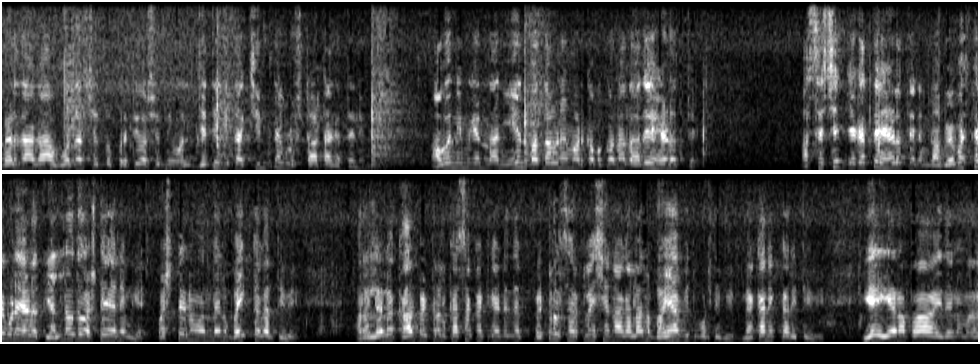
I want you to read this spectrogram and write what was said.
ಬೆಳೆದಾಗ ಹೋದ ವರ್ಷದ್ದು, ಪ್ರತಿ ವರ್ಷದ್ದು ನೀವು ಅಲ್ಲಿ ಜೊತೆಗಿದ್ದಾಗ ಚಿಂತನೆಗಳು ಸ್ಟಾರ್ಟ್ ಆಗುತ್ತೆ ನಿಮಗೆ. ಅವ ನಿಮಗೆ ನಾನು ಏನು ಬದಲಾವಣೆ ಮಾಡ್ಕೋಬೇಕು ಅನ್ನೋದು ಅದೇ ಹೇಳುತ್ತೆ. ಆ ಸಸ್ಯ ಜಗತ್ತೇ ಹೇಳುತ್ತೆ ನಿಮ್ಗೆ, ಆ ವ್ಯವಸ್ಥೆಗಳೇ ಹೇಳುತ್ತೆ. ಎಲ್ಲದೂ ಅಷ್ಟೇ ನಿಮಗೆ. ಫಸ್ಟ್ ಏನೋ ಒಂದೇನೋ ಬೈಕ್ ತಗೊಂತೀವಿ. ಅದರಲ್ಲೆಲ್ಲ ಕಾರ್ಬೆಟ್ರಲ್ಲಿ ಕಸ ಕಟ್ಕೊಂಡಿದೆ ಪೆಟ್ರೋಲ್ ಸರ್ಕ್ಯುಲೇಷನ್ ಆಗಲ್ಲ ಅನ್ನೋ ಭಯ ಬಿದ್ದುಬಿಡ್ತೀವಿ ಮೆಕ್ಯಾನಿಕ್ ಕರಿತೀವಿ. ಏ, ಏನಪ್ಪ ಇದೇನೋ ಮರ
